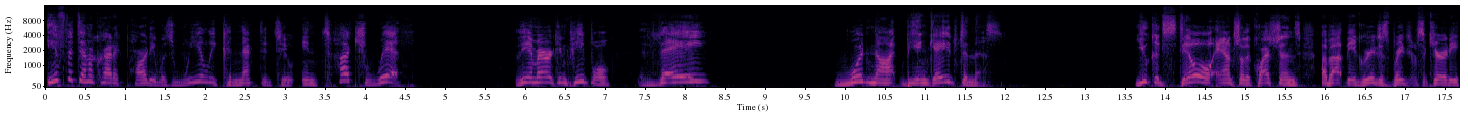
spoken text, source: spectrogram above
If the Democratic Party was really connected to, in touch with, the American people, they would not be engaged in this. You could still answer the questions about the egregious breach of security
